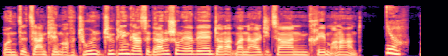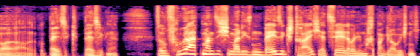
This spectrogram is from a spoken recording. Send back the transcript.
Und äh, Zahncreme auf der Tür Türklinke hast du gerade schon erwähnt. Dann hat man halt die Zahncreme an der Hand. ja, Basic, Basic, ne? So früher hat man sich immer diesen Basic-Streich erzählt, aber den macht man, glaube ich, nicht.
